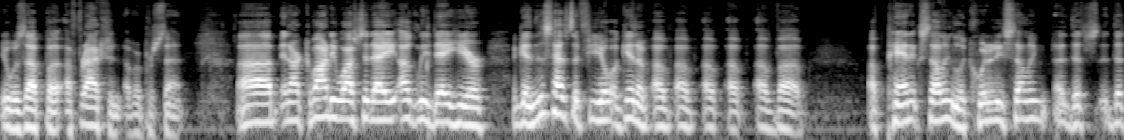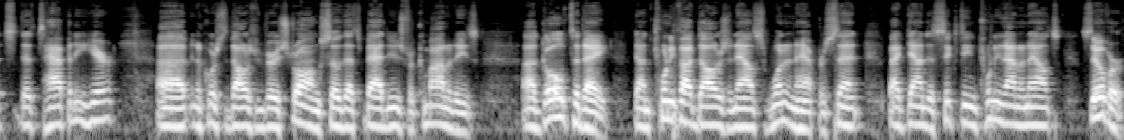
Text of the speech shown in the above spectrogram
It was up a, a fraction of a percent. Uh, in our commodity watch today, ugly day here. Again, this has the feel again of of of of of, uh, of panic selling, liquidity selling uh, that's that's that's happening here. Uh, and of course, the dollar's been very strong, so that's bad news for commodities. Uh, gold today down $25 an ounce, 1.5%, back down to 16.29 an ounce. Silver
